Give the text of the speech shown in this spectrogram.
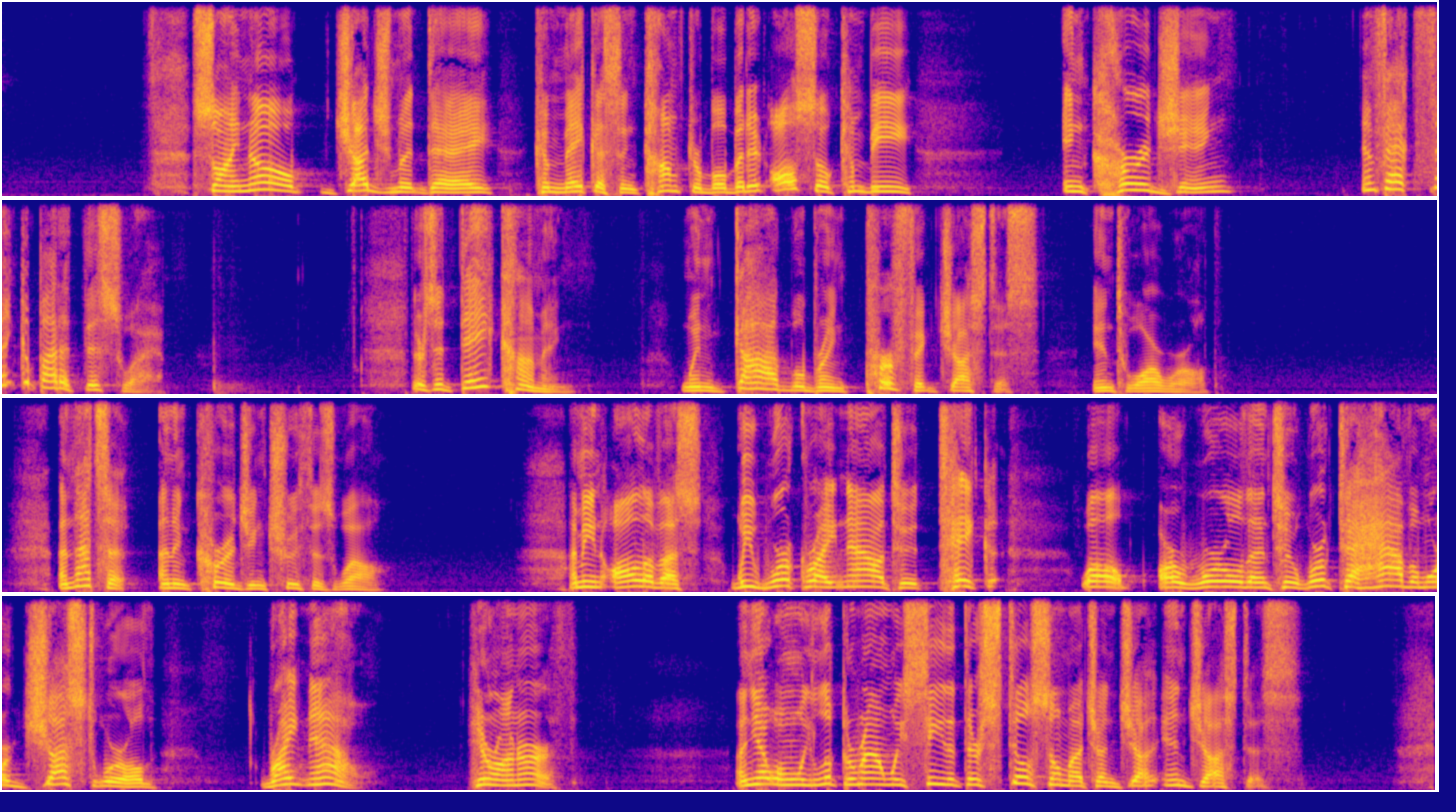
So I know Judgment Day can make us uncomfortable, but it also can be encouraging. In fact, think about it this way there's a day coming when God will bring perfect justice into our world. And that's a, an encouraging truth as well. I mean, all of us, we work right now to take, well, our world and to work to have a more just world right now, here on earth. And yet, when we look around, we see that there's still so much injustice.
